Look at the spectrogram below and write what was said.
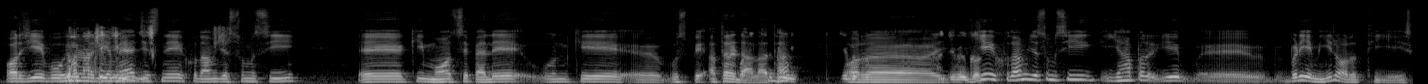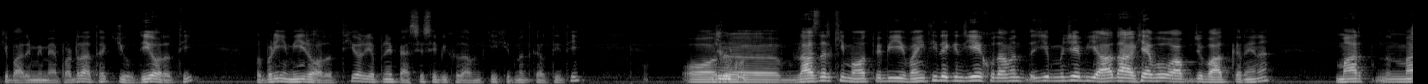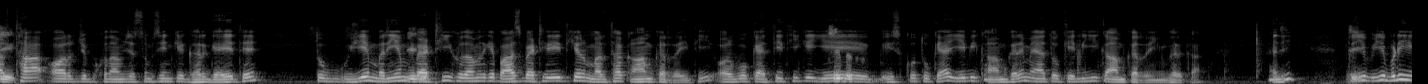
और ये वही मरियम है जिसने खुदाम यसु मसीह की मौत से पहले उनके उस पर अतर डाला था। और हाँ ये खुदाम यसु मसीह यहाँ पर ये बड़ी अमीर औरत थी ये इसके बारे में मैं पढ़ रहा था कि यहूदी औरत थी और बड़ी अमीर औरत थी और ये अपने पैसे से भी खुदावंत की खिदमत करती थी। और लाजर की मौत पे भी वहीं थी लेकिन ये खुदावंत ये मुझे भी याद आ गया वो आप जो बात कर रहे हैं ना मार मार्था और जब खुदाम यसु मसीह के घर गए थे तो ये मरियम बैठी खुदामद के पास बैठी रही थी और मरथा काम कर रही थी और वो कहती थी कि ये इसको तो क्या ये भी काम करे मैं तो अकेली ही काम कर रही हूँ घर का। है जी? तो ये ये बड़ी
